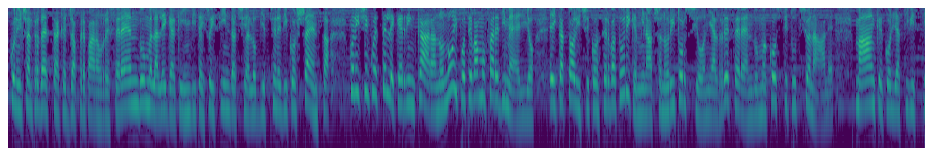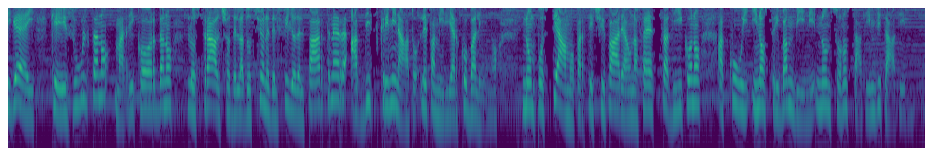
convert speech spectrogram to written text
Con il centrodestra che già prepara un referendum, la Lega che invita i suoi sindaci all'obiezione di coscienza, con i 5 Stelle che rincarano noi potevamo fare di meglio e i cattolici conservatori che minacciano ritorsioni al referendum costituzionale, ma anche con gli attivisti gay che esultano ma ricordano lo stralcio dell'adozione del figlio del partner ha discriminato le famiglie arcobaleno. Non possiamo partecipare a una festa, dicono, a cui i nostri bambini non sono stati invitati.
